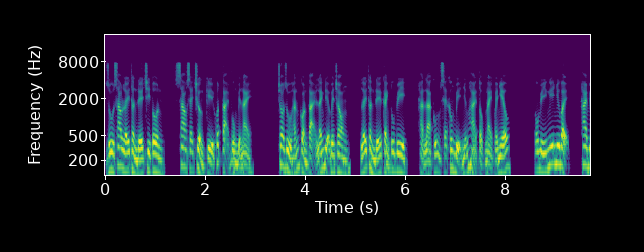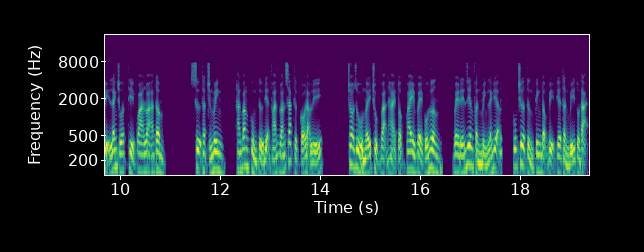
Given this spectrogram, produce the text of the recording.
Dù sao lấy thần đế chi tôn, sao sẽ trưởng kỳ khuất tại vùng biển này? Cho dù hắn còn tại lãnh địa bên trong, lấy thần đế cảnh tu vi, hẳn là cũng sẽ không bị những hải tộc này quấy nhiễu. Ôm ý nghĩ như vậy, hai vị lãnh chúa thì qua loa an tâm sự thật chứng minh, hàn băng cùng từ điện phán đoán xác thực có đạo lý. Cho dù mấy chục vạn hải tộc quay về cố hương, về đến riêng phần mình lãnh địa, cũng chưa từng kinh động vị kia thần bí tồn tại.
